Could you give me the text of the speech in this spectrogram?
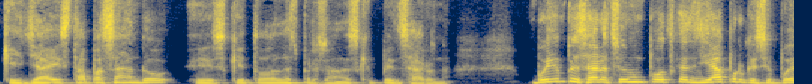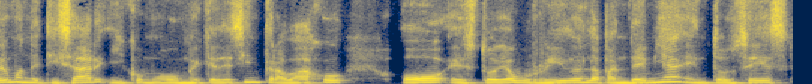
que ya está pasando es que todas las personas que pensaron, voy a empezar a hacer un podcast ya porque se puede monetizar y como me quedé sin trabajo o estoy aburrido en la pandemia, entonces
